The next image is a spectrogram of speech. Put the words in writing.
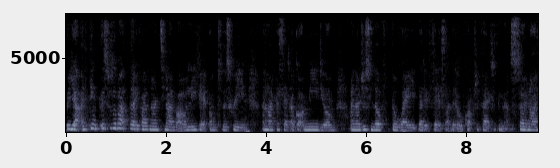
But yeah I think this was about 35.99 but I'll leave it onto the screen. And like I said I got a medium and I just love the way that it fits like the little cropped effect I think that's so nice.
